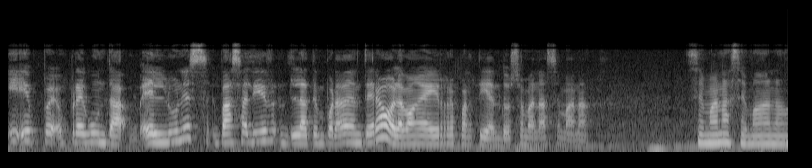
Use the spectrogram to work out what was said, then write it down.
Y, y pre- pregunta, ¿el lunes va a salir la temporada entera o la van a ir repartiendo semana a semana? Semana a semana.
